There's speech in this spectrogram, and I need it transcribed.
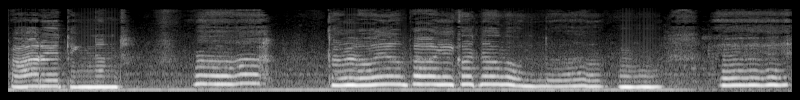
Pare, tingnan. Ah, tuloy ang pag-ikot ng mundo. Eh.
